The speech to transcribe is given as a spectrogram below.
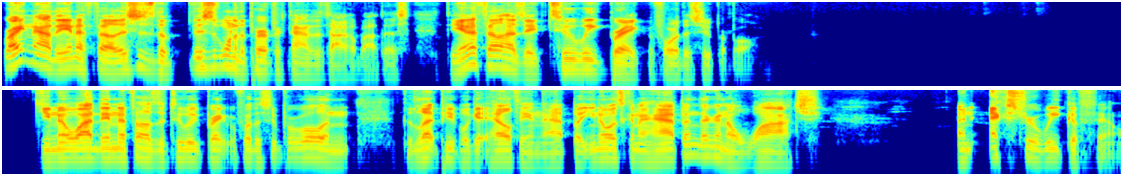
right now the NFL this is the this is one of the perfect times to talk about this. The NFL has a 2 week break before the Super Bowl. Do you know why the NFL has a 2 week break before the Super Bowl and to let people get healthy in that? But you know what's going to happen? They're going to watch an extra week of film.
